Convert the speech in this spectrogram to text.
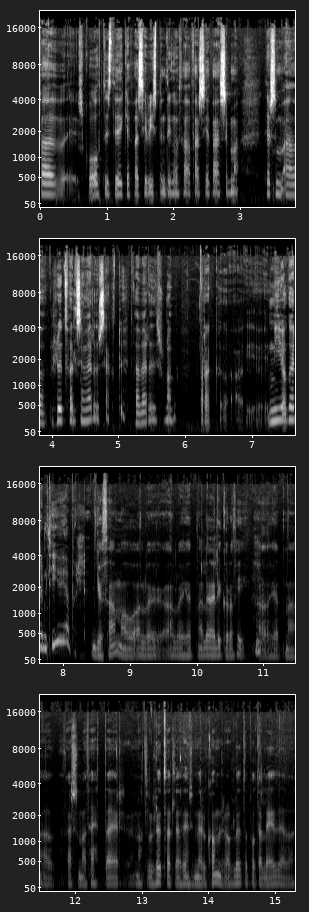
það, sko óttist þið ekki að það sé vísbendingum það að það sé það sem að, sem að hlutfall sem verður sagt upp, það verður svona bara nýja hverjum tíu jafnvel. Jú það má alveg, alveg hérna, leða líkur á því mm. að, hérna, þar sem að þetta er náttúrulega hlutfallið þeim sem eru komnir á hlutabóta leið eða,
